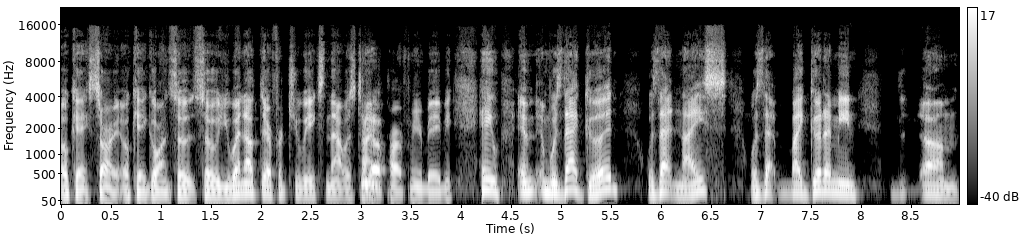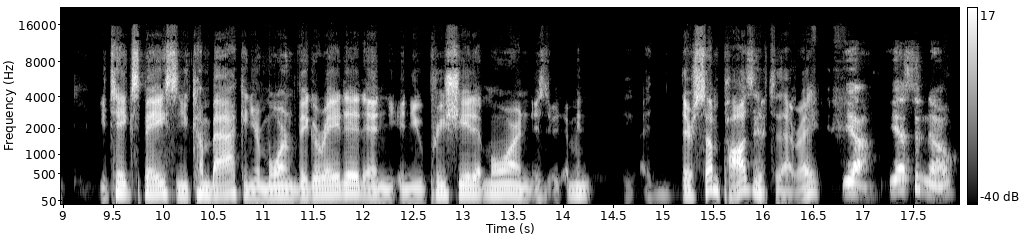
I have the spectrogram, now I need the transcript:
Okay, sorry. Okay, go on. So so you went out there for two weeks and that was time Yep. apart from your baby. Hey, and, and was that good? Was that nice? Was that by good I mean um you take space and you come back and you're more invigorated and and you appreciate it more and is I mean there's some positive to that, right? Yeah. Yes and no.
